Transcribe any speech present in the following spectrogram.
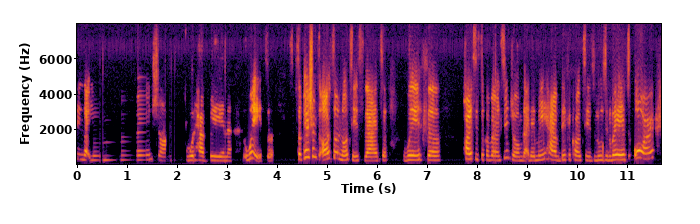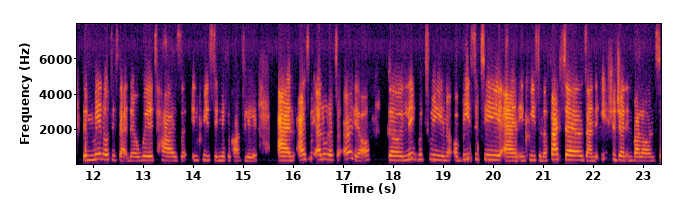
thing that you mentioned would have been weight. So patients also notice that with uh, polycystic ovarian syndrome that they may have difficulties losing weight or they may notice that their weight has increased significantly. And as we alluded to earlier, the link between obesity and increasing the fat cells and the estrogen imbalance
